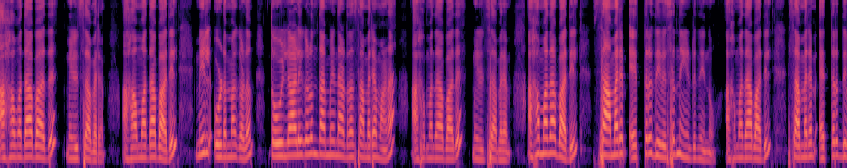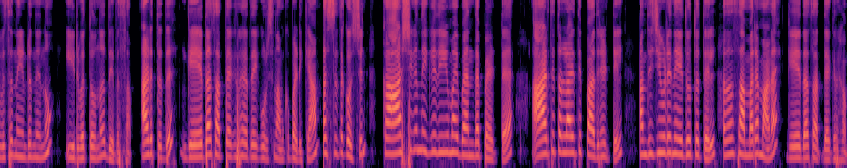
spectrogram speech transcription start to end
അഹമ്മദാബാദ് മിൽ സമരം. അഹമ്മദാബാദിൽ മിൽ ഉടമകളും തൊഴിലാളികളും തമ്മിൽ നടന്ന സമരമാണ് അഹമ്മദാബാദ് മിൽ സമരം. അഹമ്മദാബാദിൽ സമരം എത്ര ദിവസം നീണ്ടുനിന്നു അഹമ്മദാബാദിൽ സമരം എത്ര ദിവസം നീണ്ടുനിന്നു ഇരുപത്തൊന്ന് ദിവസം. അടുത്തത് ഗേദ സത്യാഗ്രഹത്തെക്കുറിച്ച് നമുക്ക് പഠിക്കാം. ഫസ്റ്റത്തെ ക്വസ്റ്റ്യൻ കാർഷിക നികുതിയുമായി ബന്ധപ്പെട്ട് ആയിരത്തി തൊള്ളായിരത്തി പതിനെട്ടിൽ ഗാന്ധിജിയുടെ നേതൃത്വത്തിൽ നടന്ന സമരമാണ് ഗേദ സത്യാഗ്രഹം.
